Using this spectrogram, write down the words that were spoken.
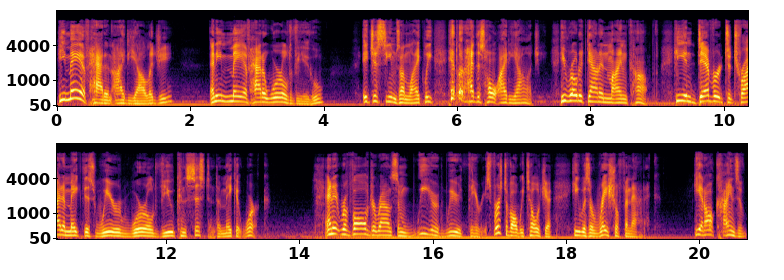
He may have had an ideology, and he may have had a worldview, it just seems unlikely. Hitler had this whole ideology. He wrote it down in Mein Kampf. He endeavored to try to make this weird worldview consistent and make it work. And it revolved around some weird, weird theories. First of all, we told you he was a racial fanatic. He had all kinds of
